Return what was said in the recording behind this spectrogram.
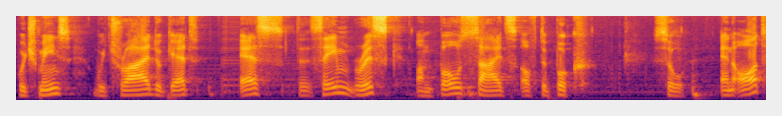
which means we try to get as the same risk on both sides of the book. So an odd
